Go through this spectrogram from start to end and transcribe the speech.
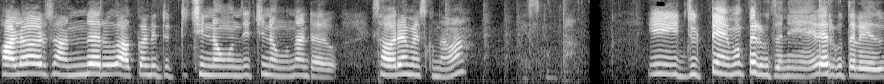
ఫాలోవర్స్ అందరూ అక్కడి జుట్టు చిన్నగా ఉంది చిన్నగా ఉంది అంటారు. సౌరం వేసుకుందామా? వేసుకుంటా. ఈ జుట్టు ఏమో పెరుగుతూనే పెరుగుతలేదు.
